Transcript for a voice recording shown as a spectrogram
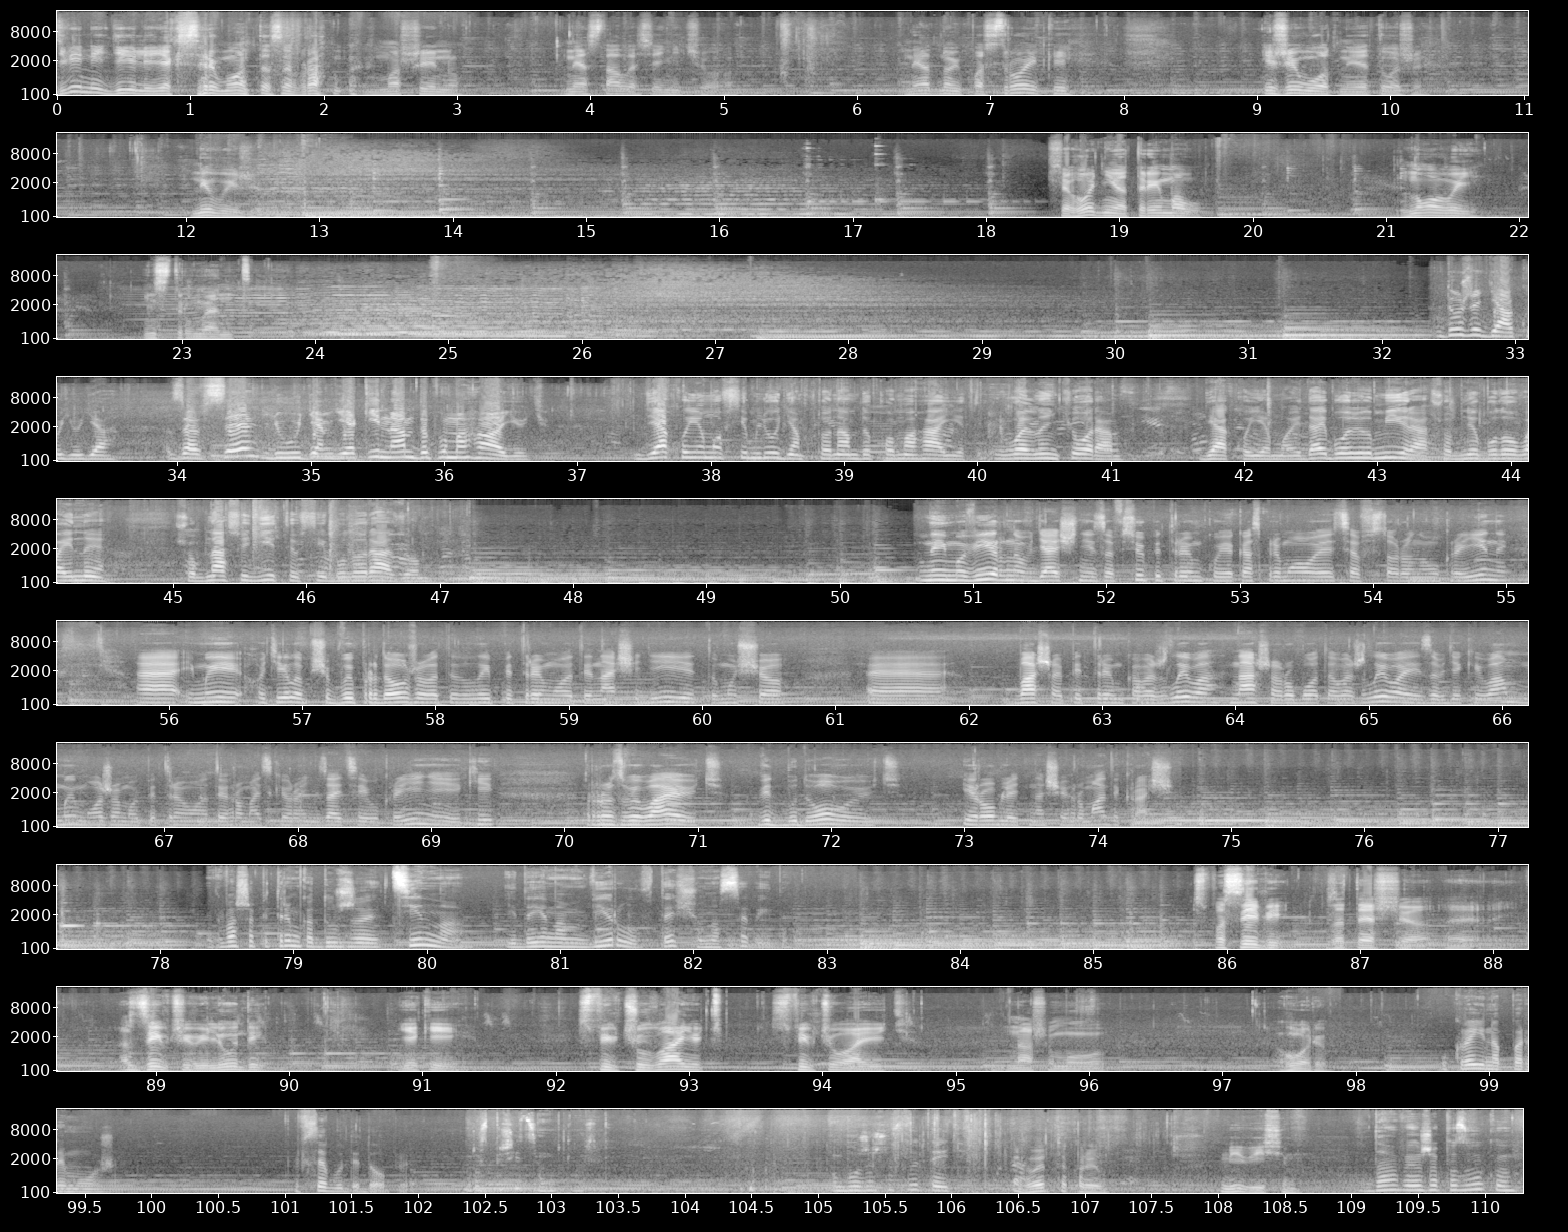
Дві неділі, як з ремонту забрав машину, не залишилося нічого. Ні одної постройки. І животні теж не вижили. Сьогодні отримав новий інструмент. Дуже дякую я за все людям, які нам допомагають. Дякуємо всім людям, хто нам допомагає, волонтерам. Дякуємо. І дай Боже міра, щоб не було війни, щоб наші діти всі були разом. Неймовірно вдячні за всю підтримку, яка спрямовується в сторону України. Е, І ми хотіли б, щоб ви продовжували підтримувати наші дії, тому що е, ваша підтримка важлива, наша робота важлива, і завдяки вам ми можемо підтримувати громадські організації в Україні, які розвивають, відбудовують і роблять наші громади краще. Ваша підтримка дуже цінна і дає нам віру в те, що у нас все вийде. Спасибі за те, що е, відзивчиві люди, які співчувають, співчувають нашому горю. Україна переможе. І все буде добре. Розпишіться, будь ласка. О Боже, щось летить. Гвинтокрил. Мі 8. Да, ви вже по звуку?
